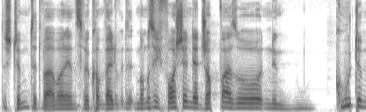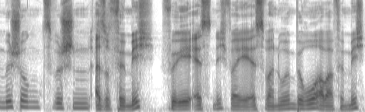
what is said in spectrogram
Das stimmt, das war aber jetzt willkommen, weil man muss sich vorstellen, der Job war so eine gute Mischung zwischen, also für mich, für ES nicht, weil ES war nur im Büro, aber für mich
